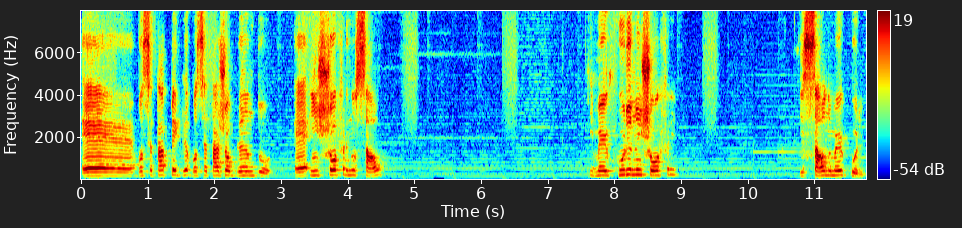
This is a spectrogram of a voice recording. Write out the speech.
é, você está você tá jogando é, enxofre no sal e mercúrio no enxofre e sal no mercúrio.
